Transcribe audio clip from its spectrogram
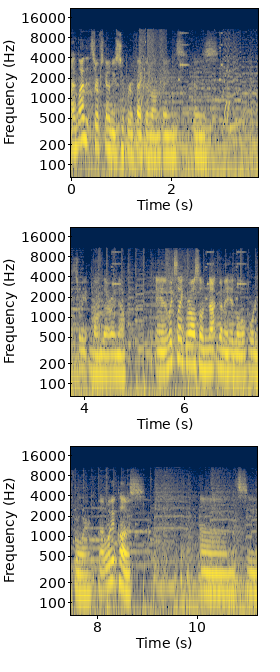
I'm glad that Surf's going to be super effective on things, because sort of getting bummed out right now. And it looks like we're also not going to hit level 44, but we'll get close. Um, let's see.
